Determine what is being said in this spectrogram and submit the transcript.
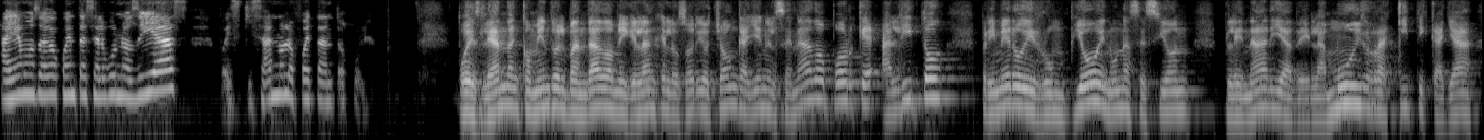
hayamos dado cuenta hace algunos días, pues quizá no lo fue tanto, Julio. Pues le andan comiendo el mandado a Miguel Ángel Osorio Chong allí en el Senado porque Alito primero irrumpió en una sesión plenaria de la muy raquítica ya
